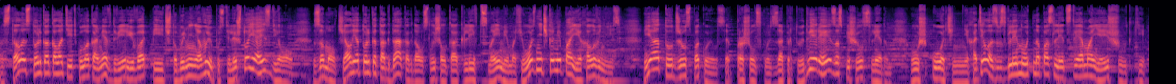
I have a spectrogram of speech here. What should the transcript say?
Осталось только колотить кулаками в дверь и вопить, чтобы меня выпустили, что я и сделал. Замолчал я только тогда, когда услышал, как лифт с моими мафиозничками поехал вниз. Я тут же успокоился, прошел сквозь запертую дверь и заспешил следом. Уж очень мне хотелось взглянуть на последствия моей шутки.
